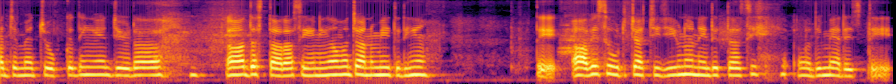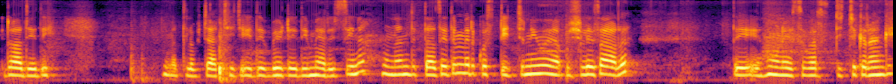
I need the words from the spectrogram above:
ਅੱਜ ਮੈਂ ਚੁੱਕਦੀ ਆ ਜਿਹੜਾ ਆ ਦਸਤਾਰਾ ਸੀਨੀਆਂ ਵਾ ਚੰਨਮੀਤ ਦੀਆਂ ਅਤੇ ਆਹ ਵੀ ਸੂਟ ਚਾਚੀ ਜੀ ਉਹਨਾਂ ਨੇ ਦਿੱਤਾ ਸੀ, ਉਹਦੀ ਮੈਰਿਜ ਤੇ, ਰਾਜੇ ਦੀ। ਮਤਲਬ ਚਾਚੀ ਜੀ ਦੇ ਬੇਟੇ ਦੀ ਮੈਰਿਜ ਸੀ ਨਾ, ਉਹਨਾਂ ਨੇ ਦਿੱਤਾ ਸੀ ਅਤੇ ਮੇਰੇ ਕੋਲ ਸਟਿਚ ਨਹੀਂ ਹੋਇਆ ਪਿਛਲੇ ਸਾਲ। ਅਤੇ ਹੁਣ ਇਸ ਵਾਰ ਸਟਿਚ ਕਰਾਂਗੇ।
